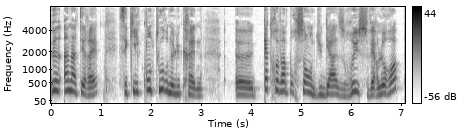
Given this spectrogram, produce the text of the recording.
un intérêt, c'est qu'il contourne l'Ukraine. 80% euh, du gaz russe vers l'Europe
